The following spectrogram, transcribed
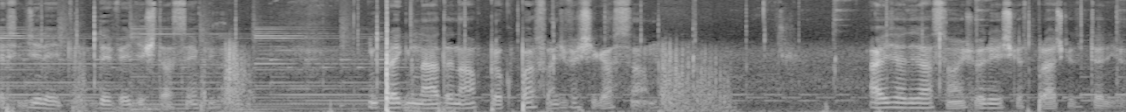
esse direito, dever de estar sempre impregnada na preocupação de investigação, as realizações jurídicas, práticas e teoria.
